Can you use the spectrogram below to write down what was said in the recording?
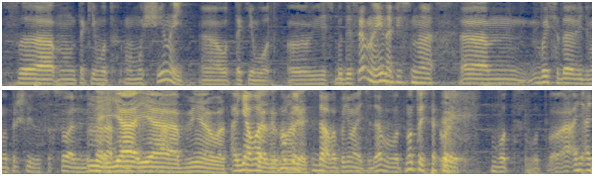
с э, таким вот мужчиной, э, вот таким вот, весь БДСМ, ну и написано, вы сюда, видимо, пришли за сексуальными Не, карасами». я, я обвиняю вас А я вас, ну то есть, да, вы понимаете, да, вот, ну то есть такой, вот, вот, а- а- а-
